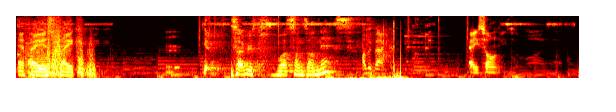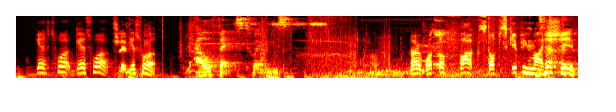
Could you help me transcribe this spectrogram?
FA is fake. So, what song's on next? I'll be back. A song. Guess what? Guess what? Flim. Guess what? Aphex Twins. No, what the fuck? Stop skipping my shit,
